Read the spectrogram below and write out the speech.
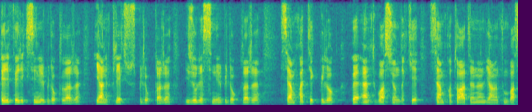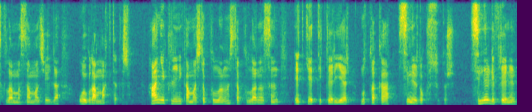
periferik sinir blokları yani plexus blokları, izole sinir blokları, sempatik blok ve entübasyondaki sempatoadrenal yanıtın baskılanması amacıyla uygulanmaktadır. Hangi klinik amaçla kullanılırsa kullanılsın etki ettikleri yer mutlaka sinir dokusudur. Sinir liflerinin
